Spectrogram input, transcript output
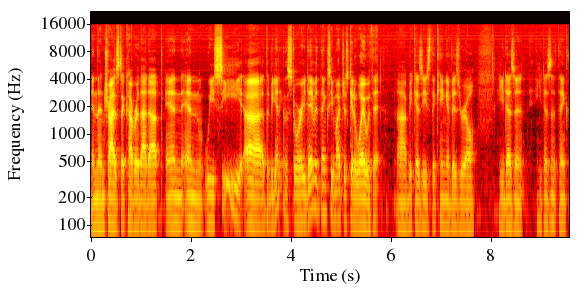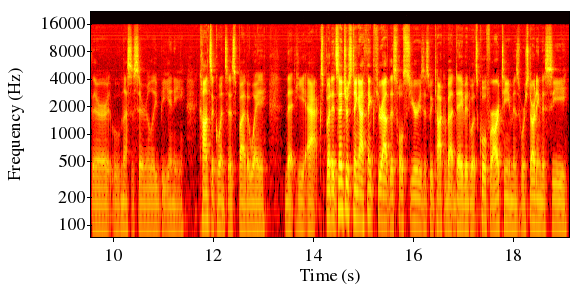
and then tries to cover that up. And and we see uh, at the beginning of the story, David thinks he might just get away with it uh, because he's the king of Israel. He doesn't he doesn't think there will necessarily be any consequences by the way that he acts. But it's interesting. I think throughout this whole series, as we talk about David, what's cool for our team is we're starting to see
